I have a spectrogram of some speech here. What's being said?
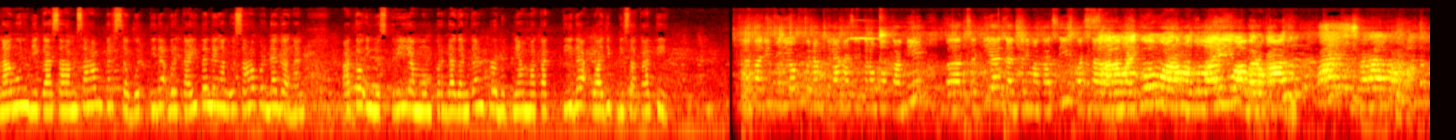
Namun jika saham-saham tersebut tidak berkaitan dengan usaha perdagangan atau industri yang memperdagangkan produknya maka tidak wajib disakati dan tadi video penampilan hasil kelompok kami. Eh, sekian dan terima kasih. Wassalamualaikum warahmatullahi wabarakatuh. Waalaikumsalam.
